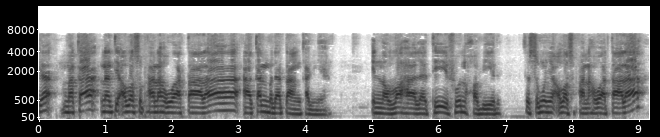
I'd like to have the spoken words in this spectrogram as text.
ya maka nanti Allah Subhanahu wa taala akan mendatangkannya. Innallaha latifun khabir. Sesungguhnya Allah Subhanahu wa taala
